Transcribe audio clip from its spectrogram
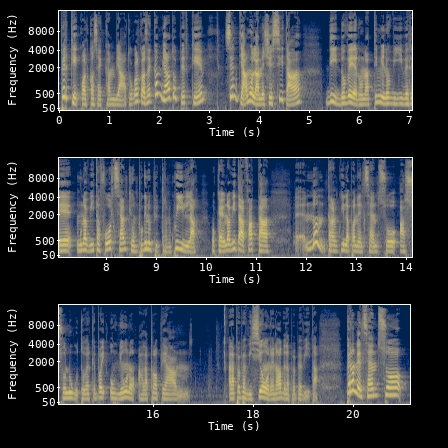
Perché qualcosa è cambiato? Qualcosa è cambiato perché sentiamo la necessità di dover un attimino vivere una vita forse anche un pochino più tranquilla, ok? Una vita fatta eh, non tranquilla poi nel senso assoluto, perché poi ognuno ha la propria, mh, ha la propria visione, no? Della propria vita, però nel senso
